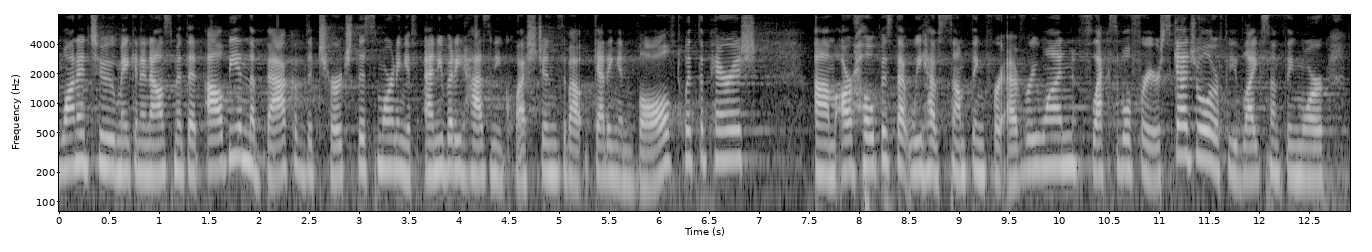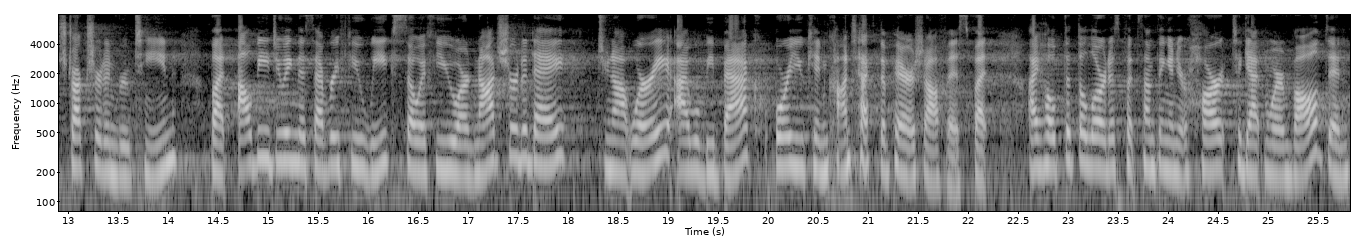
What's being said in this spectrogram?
wanted to make an announcement that I'll be in the back of the church this morning if anybody has any questions about getting involved with the parish. Um, our hope is that we have something for everyone, flexible for your schedule, or if you'd like something more structured and routine. But I'll be doing this every few weeks, so if you are not sure today, do not worry. I will be back, or you can contact the parish office. But I hope that the Lord has put something in your heart to get more involved, and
